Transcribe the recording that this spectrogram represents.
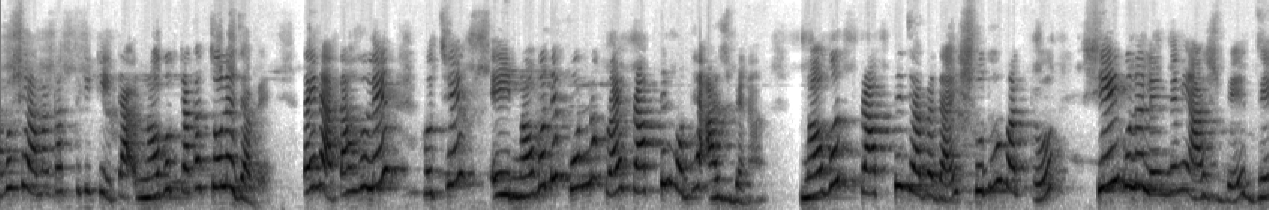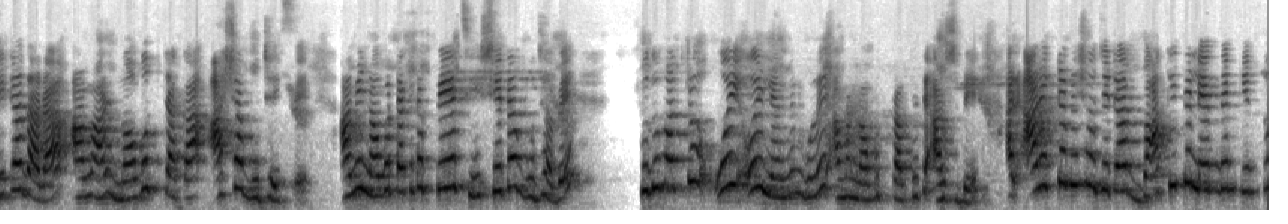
অবশ্যই আমার কাছ থেকে কি নগদ টাকা চলে যাবে, তাই না? তাহলে হচ্ছে এই নগদে পণ্য ক্রয় প্রাপ্তির মধ্যে আসবে না। নগদ প্রাপ্তি যাবে জাবেদায় শুধুমাত্র সেইগুলো লেনদেনই আসবে যেটা দ্বারা আমার নগদ টাকা আসা বুঝাইছে আমি নগদ টাকাটা পেয়েছি, সেটা বুঝাবে শুধুমাত্র ওই ওই লেনদেনগুলোই আমার নগদ প্রাপ্তিতে আসবে। আর আরেকটা বিষয় যেটা, বাকিতে লেনদেন কিন্তু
